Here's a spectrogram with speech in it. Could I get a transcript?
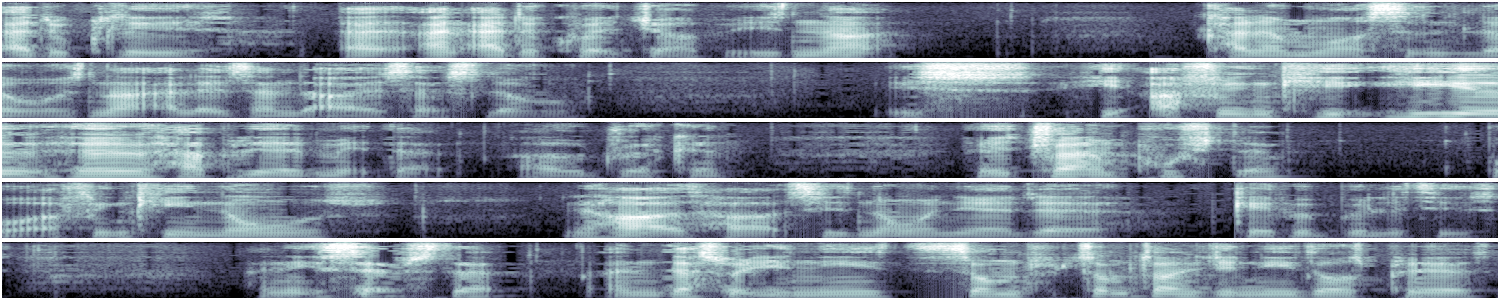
adequately an adequate job. He's not Callum Wilson's level. He's not Alexander Isak's level. It's, he, I think he, he, he'll happily admit that, I would reckon. He'll try and push them, but I think he knows in heart of hearts he's nowhere near their capabilities. And he accepts that. And that's what you need. Some Sometimes you need those players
